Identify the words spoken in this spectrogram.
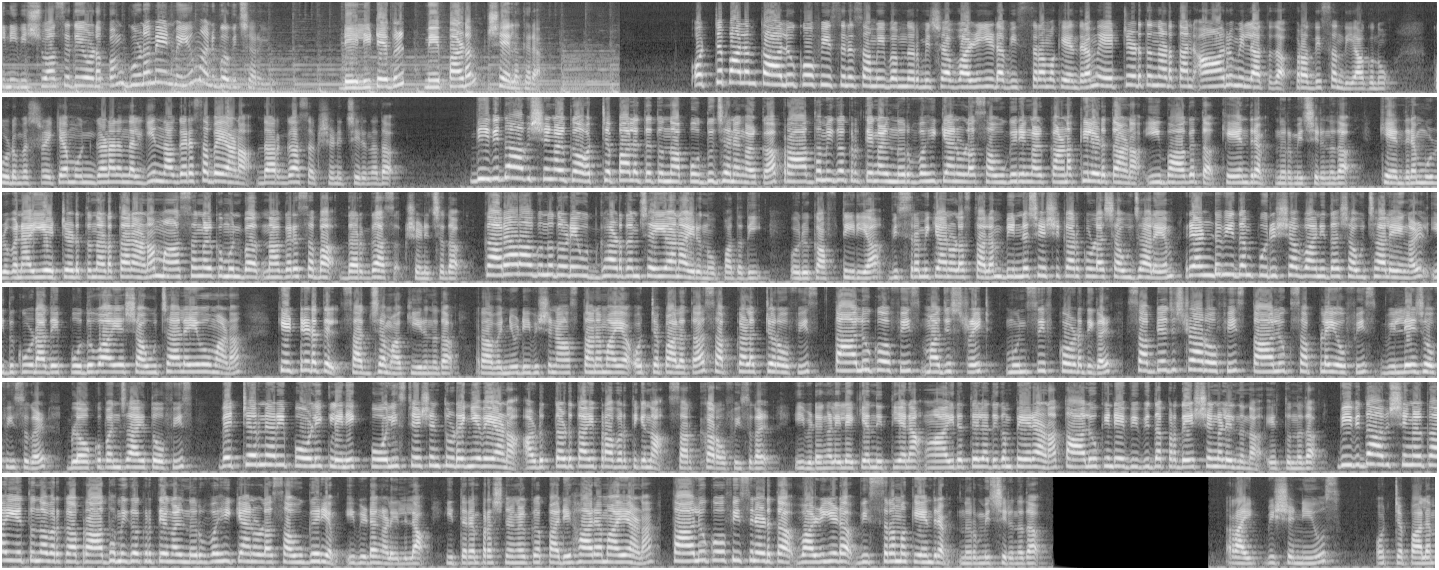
ഇനി വിശ്വാസ്യതയോടൊപ്പം ഗുണമേന്മയും അനുഭവിച്ചറിയൂ. ഡെയിലി ടേബിൾ മേപ്പാടം ചേലകര ഒറ്റപ്പാലം താലൂക്ക് ഓഫീസിന് സമീപം നിർമ്മിച്ച വഴിയിട വിശ്രമ കേന്ദ്രം ഏറ്റെടുത്ത് നടത്താൻ ആരുമില്ലാത്തത് പ്രതിസന്ധിയാകുന്നു. കുടുംബശ്രീക്ക് മുൻഗണന നൽകി നഗരസഭയാണ് ദർഗാസ് ക്ഷണിച്ചിരുന്നത്. വിവിധ ആവശ്യങ്ങൾക്ക് ഒറ്റപ്പാലത്തെത്തുന്ന പൊതുജനങ്ങൾക്ക് പ്രാഥമിക കൃത്യങ്ങൾ നിർവഹിക്കാനുള്ള സൗകര്യങ്ങൾ കണക്കിലെടുത്താണ് ഈ ഭാഗത്ത് കേന്ദ്രം നിർമ്മിച്ചിരുന്നത്. കേന്ദ്രം മുഴുവനായി ഏറ്റെടുത്ത് നടത്താനാണ് മാസങ്ങൾക്ക് മുൻപ് നഗരസഭ ദർഗാസ് ക്ഷണിച്ചത്. കരാറാകുന്നതോടെ ഉദ്ഘാടനം ചെയ്യാനായിരുന്നു പദ്ധതി. ഒരു കഫ്റ്റീരിയ വിശ്രമിക്കാനുള്ള സ്ഥലം ഭിന്നശേഷിക്കാർക്കുള്ള ശൗചാലയം രണ്ടു വീതം പുരുഷ വനിത ശൗചാലയങ്ങൾ ഇതുകൂടാതെ പൊതുവായ ശൗചാലയവുമാണ് കെട്ടിടത്തിൽ സജ്ജമാക്കിയിരുന്നത്. റവന്യൂ ഡിവിഷൻ ആസ്ഥാനമായ ഒറ്റപ്പാലത്ത് sub collector office taluk office magistrate മുൻസിഫ് കോടതികൾ sub registrar office taluk supply office village ഓഫീസുകൾ block panchayat office veterinary polyclinic police station തുടങ്ങിയവയാണ് അടുത്തടുത്തായി പ്രവർത്തിക്കുന്ന സർക്കാർ ഓഫീസുകൾ. ഇവിടങ്ങളിലേക്ക് നിത്യേന ആയിരത്തിലധികം പേരാണ് താലൂക്കിന്റെ വിവിധ പ്രദേശങ്ങളിൽ നിന്ന് എത്തുന്നത്. വിവിധ ആവശ്യങ്ങൾക്കായി എത്തുന്നവർക്ക് പ്രാഥമിക കൃത്യങ്ങൾ നിർവഹിക്കാനുള്ള സൗകര്യം ഇവിടങ്ങളിലില്ല. ഇത്തരം പ്രശ്നങ്ങൾക്ക് പരിഹാരമായാണ് താലൂക്ക് ഓഫീസിനടുത്ത് വഴിയിട വിശ്രമ കേന്ദ്രം നിർമ്മിച്ചിരുന്നത്. Right vision news Ottapalam.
